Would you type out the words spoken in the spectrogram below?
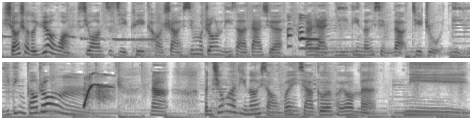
小小的愿望，希望自己可以考上心目中理想的大学。当然，你一定能行的，记住，你一定高中。那本期话题呢，想问一下各位朋友们，你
